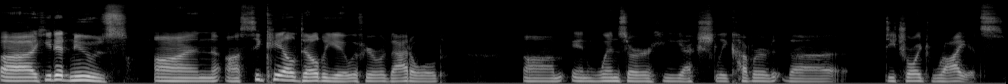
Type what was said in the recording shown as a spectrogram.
uh, he did news on uh, CKLW, if you're that old, um, in Windsor. He actually covered the Detroit riots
